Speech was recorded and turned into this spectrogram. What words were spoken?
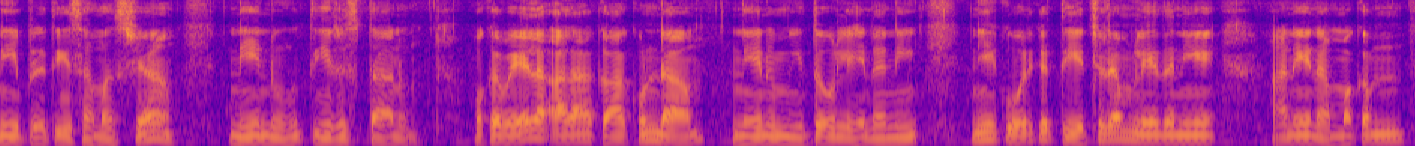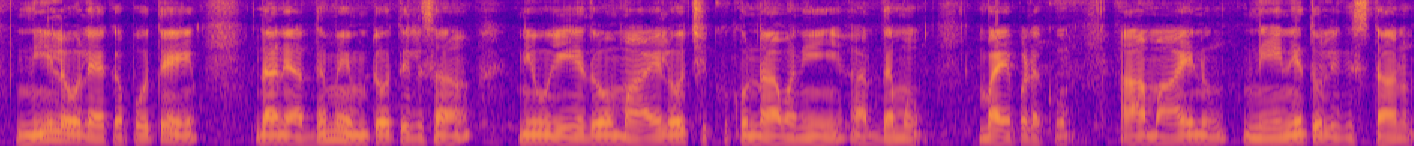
నీ ప్రతి సమస్య నేను తీరుస్తాను. ఒకవేళ అలా కాకుండా నేను మీతో లేనని నీ కోరిక తీర్చడం లేదని అనే నమ్మకం నీలో లేకపోతే దాని అర్థం ఏమిటో తెలుసా? నీవు ఏదో మాయలో చిక్కుకున్నావని అర్థము. భయపడకు. ఆ మాయను నేనే తొలగిస్తాను.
